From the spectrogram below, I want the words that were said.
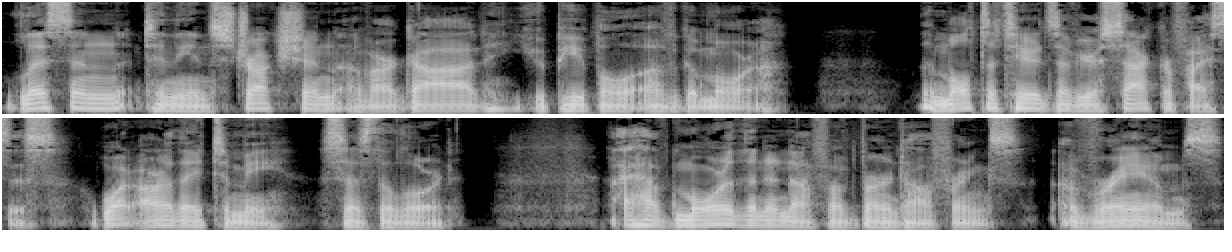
Listen to the instruction of our God, you people of Gomorrah. The multitudes of your sacrifices, what are they to me? says the Lord. I have more than enough of burnt offerings, of rams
